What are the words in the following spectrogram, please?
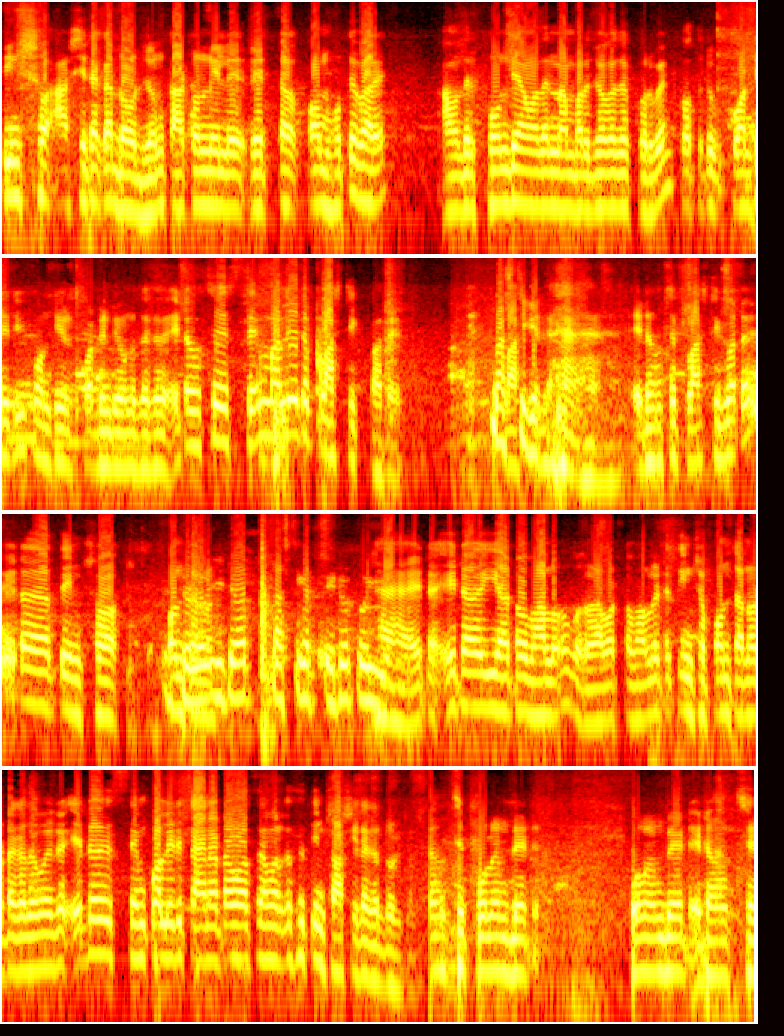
তিনশো আশি টাকা ডর্জন কার্টন নিলে রেটটা কম হতে পারে। আমাদের ফোন দিয়ে আমাদের নাম্বারে যোগাযোগ করবেন কতটুকু কোয়ান্টিটি কোয়ান্টিটি কোয়ান্টিটি অনুযায়ী। এটা হচ্ছে সেম মালই এটা প্লাস্টিক পাটের প্লাস্টিকের হ্যাঁ হ্যাঁ। এটা হচ্ছে প্লাস্টিক পাটের এটা তিনশো পঞ্চান্ন। এটা প্লাস্টিকের এটা তো ইয়ে। হ্যাঁ হ্যাঁ এটা এটা ইয়াটাও ভালো রাবারটা ভালো এটা তিনশো পঞ্চান্ন টাকা দেবো। এটা সেম কোয়ালিটি চায়নাটাও আছে আমার কাছে তিনশো আশি টাকা ডর্জন এটা হচ্ছে পোলেন ব্লেড পোলেন ব্লেড এটা হচ্ছে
